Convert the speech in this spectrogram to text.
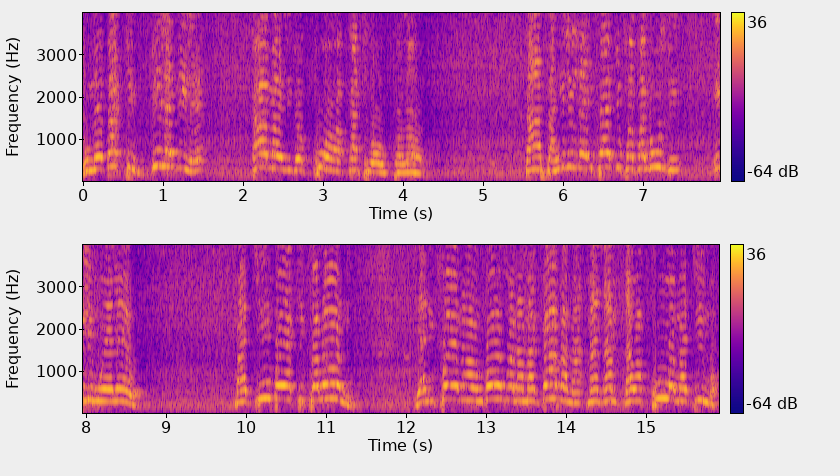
umebaki vile vile kama ilivyokuwa wakati wa ukoloni. Sasa hili linahitaji ufafanuzi ili mwelewe, Majimbo ya kikoloni yalikuwa yanaongozwa na magavana na, na, na wakuu wa majimbo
